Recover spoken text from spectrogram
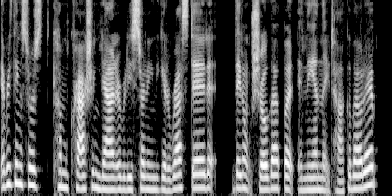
everything starts come crashing down. Everybody's starting to get arrested. They don't show that, but in the end, they talk about it.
